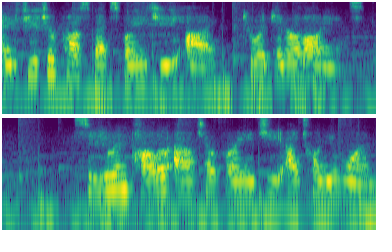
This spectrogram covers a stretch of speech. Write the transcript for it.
and future prospects for AGI to a general audience. See you in Palo Alto for AGI 21.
